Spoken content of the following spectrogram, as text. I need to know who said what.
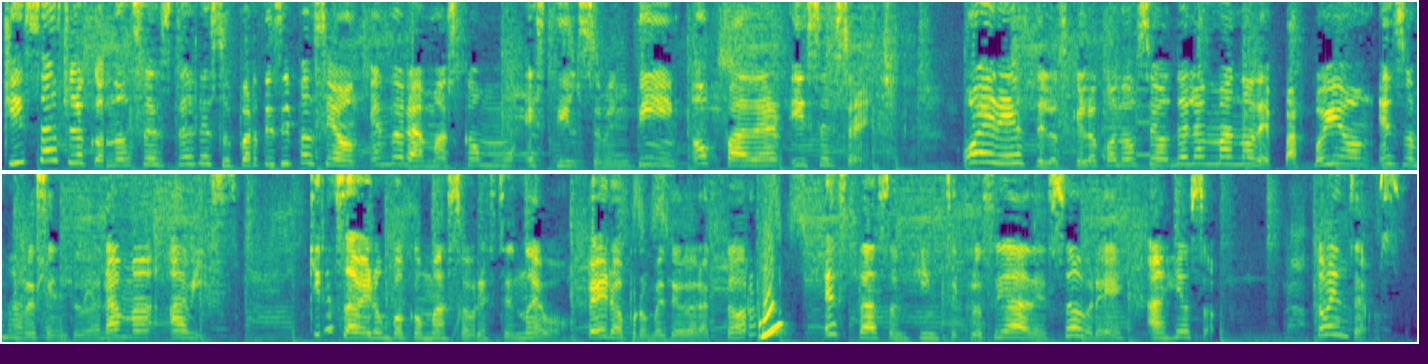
Speaker 1: Quizás lo conoces desde su participación en dramas como Steel 17 o Father is Strange, o eres de los que lo conoció de la mano de Park Bo-young en su más reciente drama Abyss. ¿Quieres saber un poco más sobre este nuevo, pero prometedor actor? Estas son 15 curiosidades sobre Angel. Comencemos.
